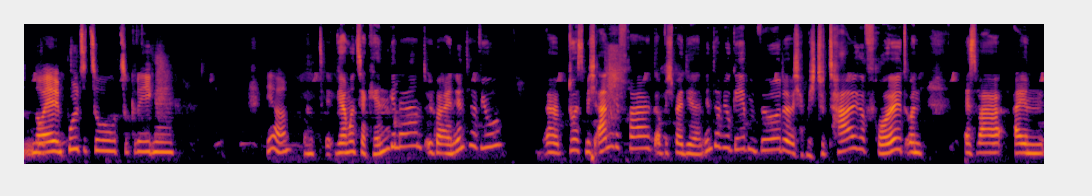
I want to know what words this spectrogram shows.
neue Impulse zu, zu kriegen. Ja. Und wir haben uns ja kennengelernt über ein Interview äh, du hast mich angefragt, ob ich bei dir ein Interview geben würde. Ich habe mich total gefreut und es war ein,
